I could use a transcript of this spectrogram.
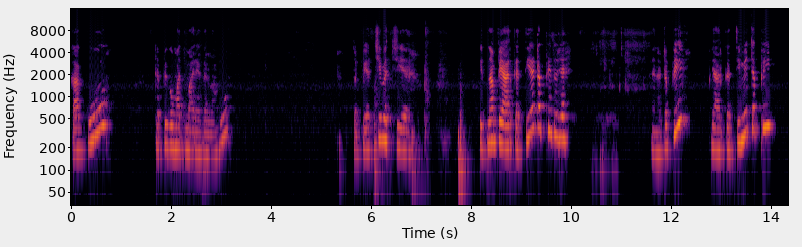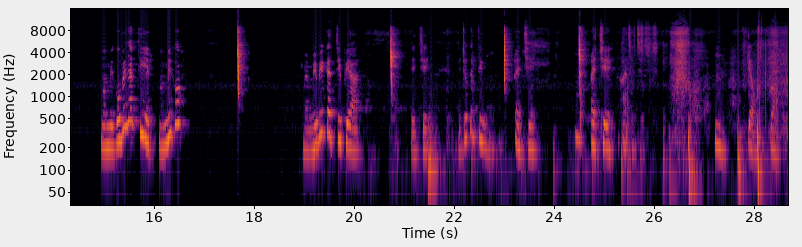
काकू टप्पी को मत मारे कर बाबू टप्पी अच्छी बच्ची है। कितना प्यार करती है टप्पी तुझे। है ना टप्पी? प्यार करती मैं टप्पी। मम्मी को भी करती है। मम्मी को? मम्मी भी करती प्यार। अच्छे। जो करती अच्छे। अच्छे। अच्छा अच्छा अच्छा हम्म क्या क्या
